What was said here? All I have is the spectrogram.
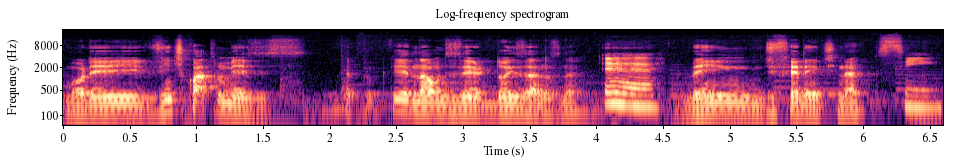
morei 24 meses. É por que não dizer dois anos, né? é, Bem diferente, né? sim.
